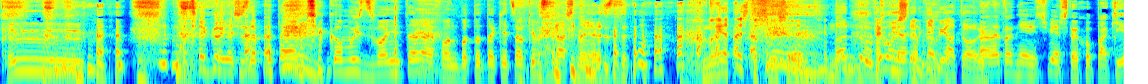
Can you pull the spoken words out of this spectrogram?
Dlatego ja się zapytałem, czy komuś dzwoni telefon, bo to takie całkiem straszne jest. No ja też to słyszę. Mando, wyłącz ten wibrator. Ale to nie jest śmieszne, chłopaki.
